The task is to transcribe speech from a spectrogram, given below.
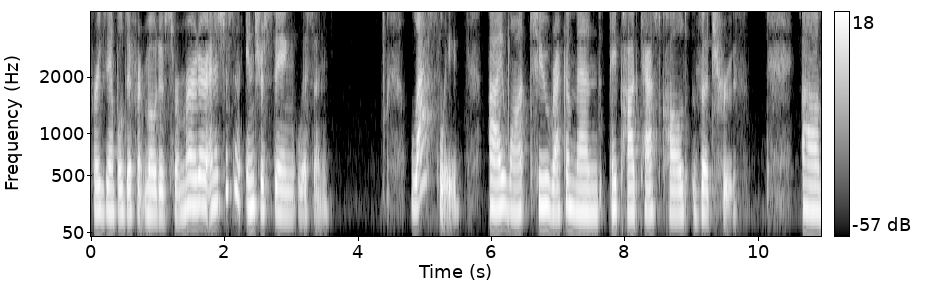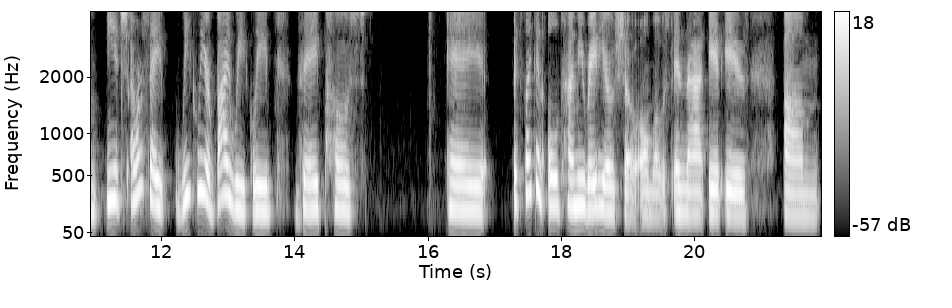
for example, different motives for murder, and it's just an interesting listen. Lastly, I want to recommend a podcast called The Truth. Um, each, I want to say weekly or bi weekly, they post a, it's like an old timey radio show almost, in that it is um,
